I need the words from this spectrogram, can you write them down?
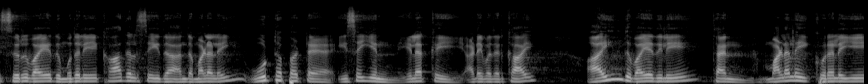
சிறு வயது முதலே காதல் செய்த அந்த மழலை ஊட்டப்பட்ட இசையின் இலக்கை அடைவதற்காய் ஐந்து வயதிலே தன் மழலை குரலையே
